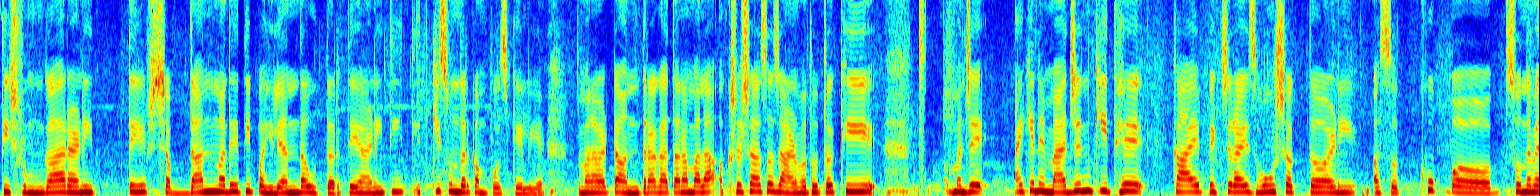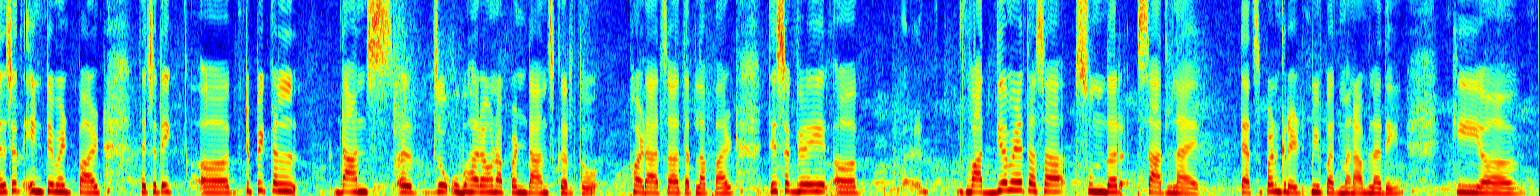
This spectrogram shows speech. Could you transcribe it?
ती शृंगार आणि ते शब्दांमध्ये ती पहिल्यांदा उतरते आणि ती इतकी सुंदर कंपोज केली आहे. मला वाटतं अंतरा गाताना मला अक्षरशः असं जाणवत होतं की म्हणजे आय कॅन इमॅजिन की इथे काय पिक्चराईज होऊ शकतं आणि असं खूप सुंदर म्हणजे त्याच्यात इंटिमेट पार्ट त्याच्यात एक टिपिकल डान्स जो उभा राहून आपण डान्स करतो फडाचा त्यातला पार्ट ते सगळे वाद्य वाद्यमेळ तसा सुंदर साधला आहे. त्याचं पण ग्रेट मी पद्मनाभला देईन. की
